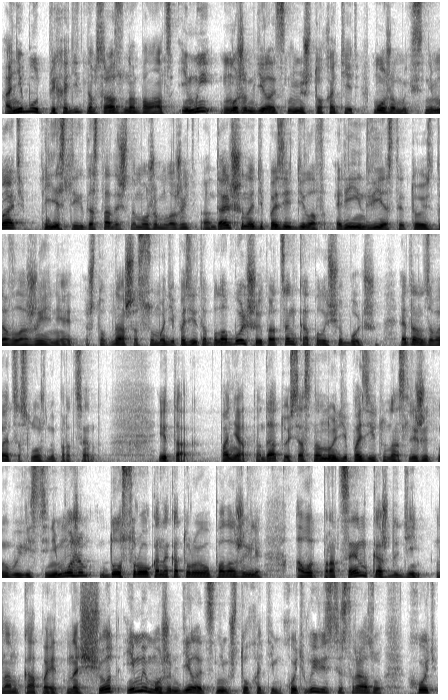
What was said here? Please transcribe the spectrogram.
они будут приходить нам сразу на баланс. И мы можем делать с ними что хотеть. Можем их снимать, если их достаточно, можем ложить дальше на депозит, делав реинвесты, то есть до вложения, чтобы наша сумма депозита была больше и процент капал еще больше. Это называется сложный процент. Итак, Понятно, да? То есть основной депозит у нас лежит, мы вывести не можем до срока, на который его положили. А вот процент каждый день нам капает на счет, и мы можем делать с ним что хотим. Хоть вывести сразу, хоть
